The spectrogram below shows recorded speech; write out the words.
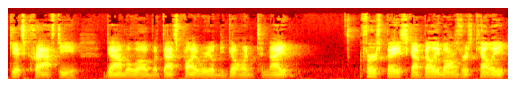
gets crafty down below. But that's probably where you'll be going tonight. First base, got Belly Bombs versus Kelly.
